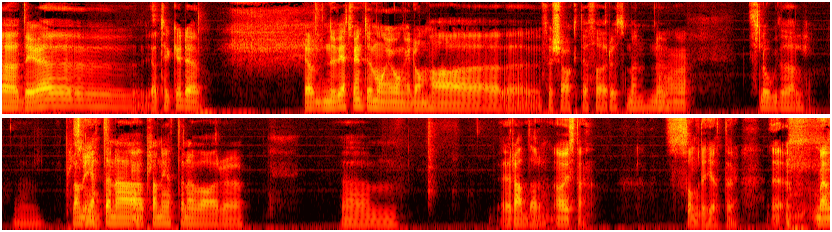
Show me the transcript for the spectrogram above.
Eh, Det... Jag tycker det... Ja, nu vet vi inte hur många gånger de har försökt det förut men nu Mm. slog det väl. Planeterna, Ja. planeterna var... eh, ehm, raddade. Ja, just det. Som det heter. Eh, Men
